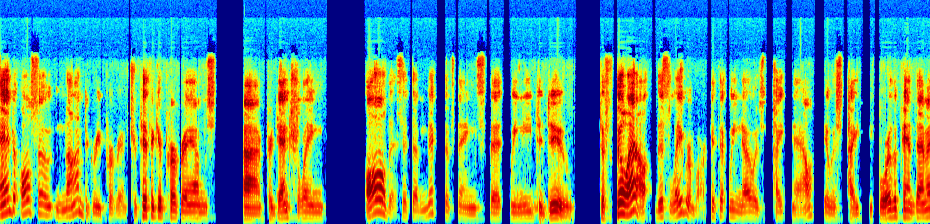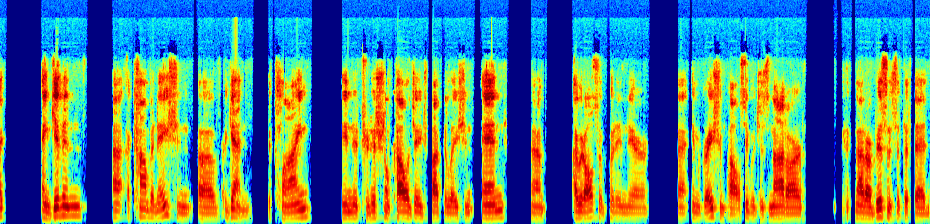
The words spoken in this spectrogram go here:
And also non-degree programs, certificate programs, uh, credentialing, all this. It's a mix of things that we need to do to fill out this labor market that we know is tight now. It was tight before the pandemic. And given a combination of, again, decline in the traditional college age population. And um, I would also put in there uh, immigration policy, which is not our not our business at the Fed,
